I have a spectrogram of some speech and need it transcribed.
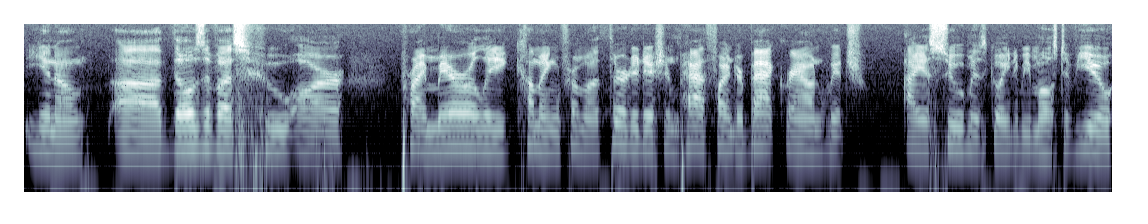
you know uh, those of us who are primarily coming from a third edition Pathfinder background, which I assume is going to be most of you,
